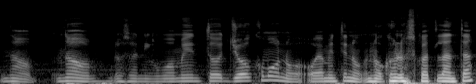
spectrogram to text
No, no, o sea, en ningún momento. Yo como no, obviamente no, no conozco Atlanta,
